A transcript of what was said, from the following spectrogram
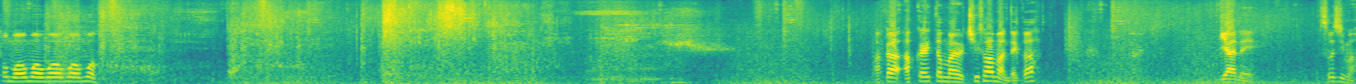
어머, 어머, 어머, 어머, 어머. 아까 아까 했던 말 취소하면 안 될까? 미안해. 쏘지 마.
